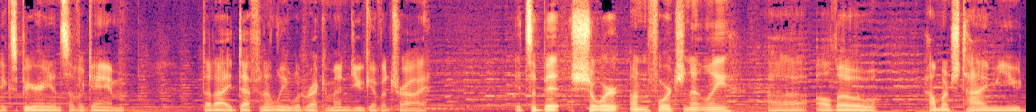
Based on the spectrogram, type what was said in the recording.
experience of a game that I definitely would recommend you give a try. It's a bit short, unfortunately, uh, although how much time you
